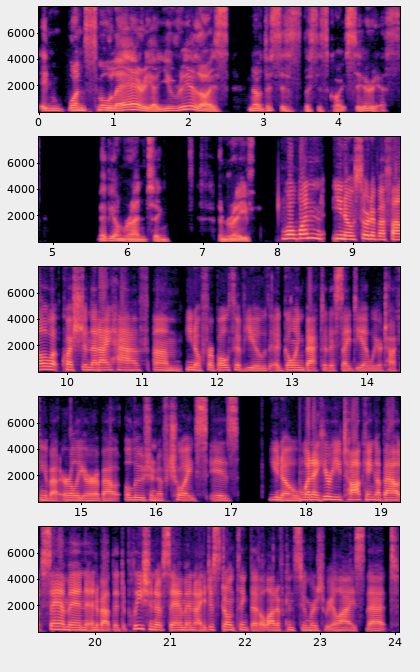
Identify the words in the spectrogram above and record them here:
in one small area, you realize, no, this is, this is quite serious. Maybe I'm ranting and raving. Well, one, you know, sort of a follow up question that I have, um, you know, for both of you, uh, going back to this idea we were talking about earlier about illusion of choice is you know, when I hear you talking about salmon and about the depletion of salmon, I just don't think that a lot of consumers realize that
